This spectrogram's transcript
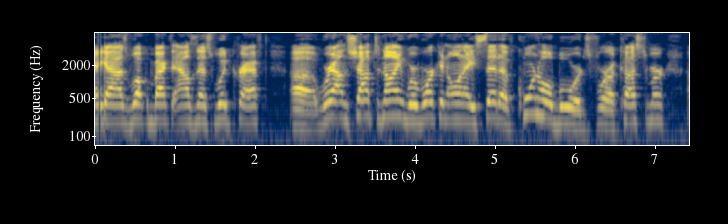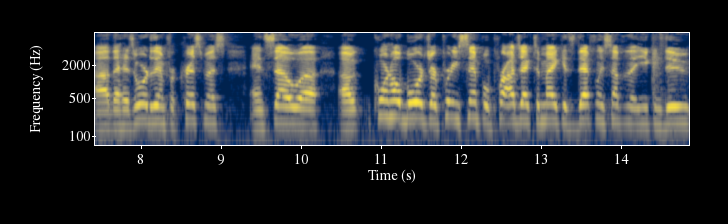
Hey guys, welcome back to Owl's Nest Woodcraft. Uh, we're out in the shop tonight. We're working on a set of cornhole boards for a customer uh, that has ordered them for Christmas. And so uh, uh cornhole boards are a pretty simple project to make. It's definitely something that you can do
